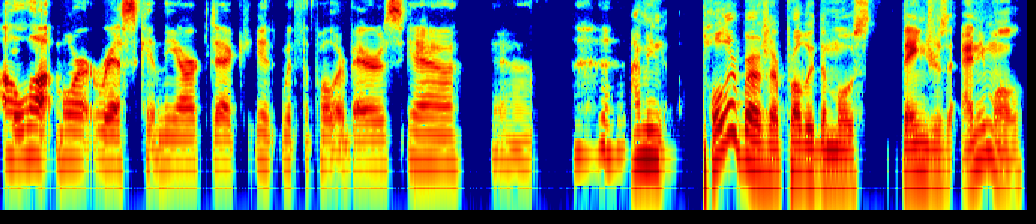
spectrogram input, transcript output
a lot more at risk in the Arctic i- with the polar bears. Yeah, yeah. I mean, polar bears are probably the most dangerous animal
